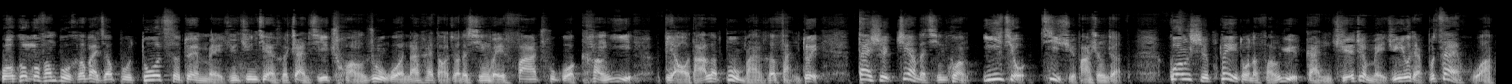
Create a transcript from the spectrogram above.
我国国防部和外交部多次对美军军舰和战机闯入我南海岛礁的行为发出过抗议，表达了不满和反对。但是这样的情况依旧继续发生着，光是被动的防御，感觉这美军有点不在乎啊。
